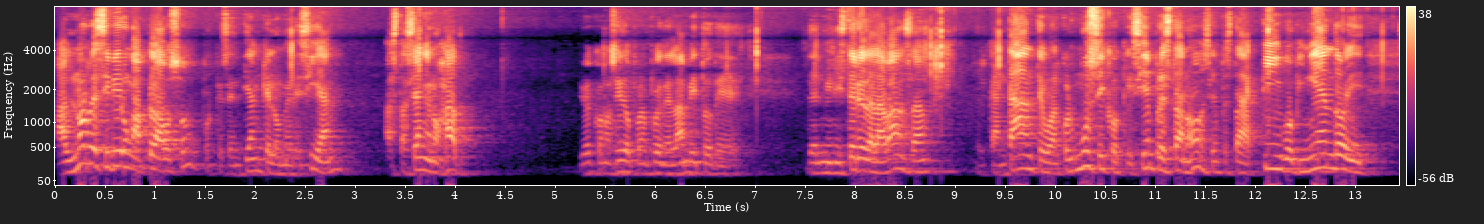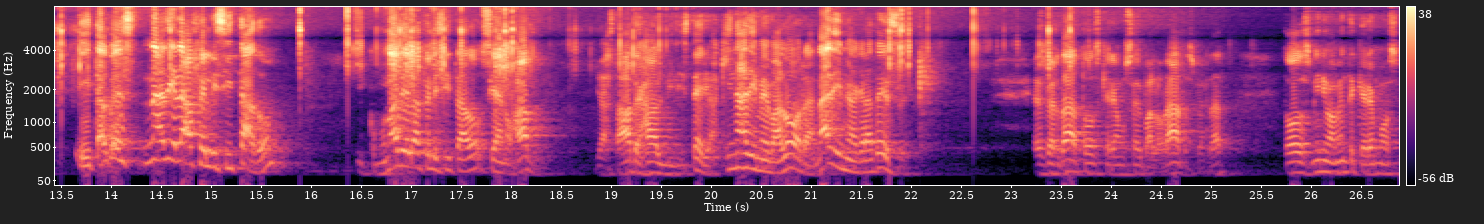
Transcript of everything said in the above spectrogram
al no recibir un aplauso, porque sentían que lo merecían, hasta se han enojado. Yo he conocido, por ejemplo, en el ámbito de, del Ministerio de Alabanza, el cantante o algún músico que siempre está, ¿no? Siempre está activo, viniendo y, y tal vez nadie le ha felicitado. Y como nadie le ha felicitado, se ha enojado. Y hasta ha dejado el ministerio. Aquí nadie me valora, nadie me agradece. Es verdad, todos queremos ser valorados, ¿verdad? Todos mínimamente queremos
